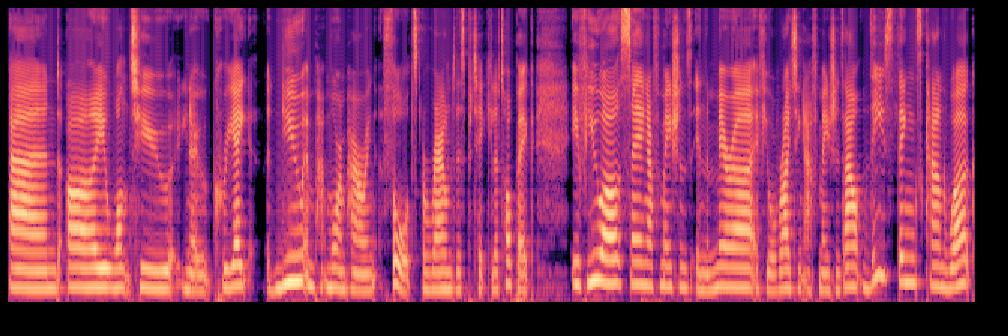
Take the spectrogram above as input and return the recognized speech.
and I want to, you know, create new, emp- more empowering thoughts around this particular topic. If you are saying affirmations in the mirror, if you're writing affirmations out, these things can work,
